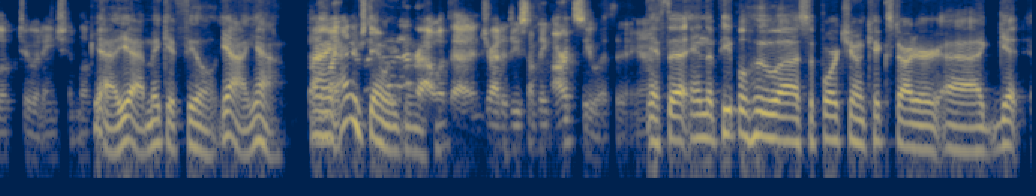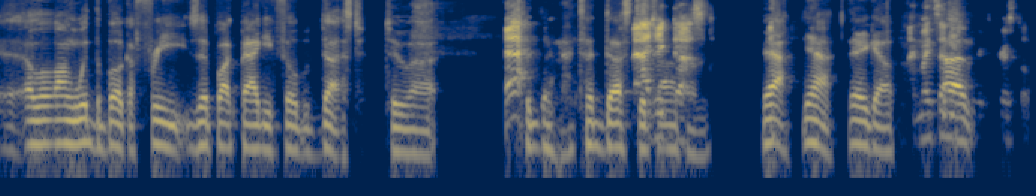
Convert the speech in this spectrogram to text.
look to it, ancient look. yeah, yeah, make it feel. Yeah, yeah. So I- I understand what you're doing. route with that and try to do something artsy with it. You know? If the and the people who uh, support you on Kickstarter uh, get uh, along with the book a free Ziploc baggie filled with dust to uh, to, to dust Magic dust. Yeah, yeah. There you go. I might send Uh, Crystal.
